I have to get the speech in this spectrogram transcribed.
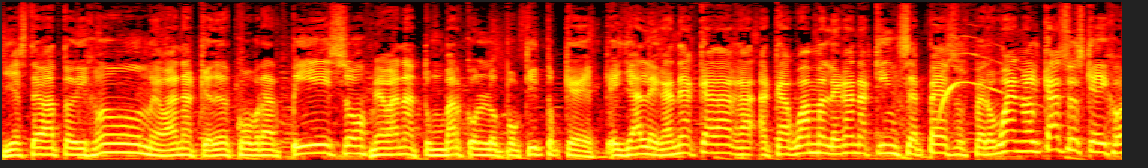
Y este vato dijo, oh, me van a querer cobrar piso, me van a tumbar con lo poquito que, que ya le gané a cada a Caguama le gana 15 pesos. Pero bueno, el caso es que dijo,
